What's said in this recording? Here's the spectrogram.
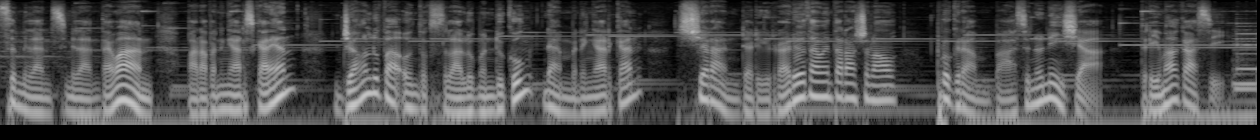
99 Taiwan. Para pendengar sekalian, jangan lupa untuk selalu mendukung dan mendengarkan siaran dari Radio Taiwan Internasional program Bahasa Indonesia. Terima kasih.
